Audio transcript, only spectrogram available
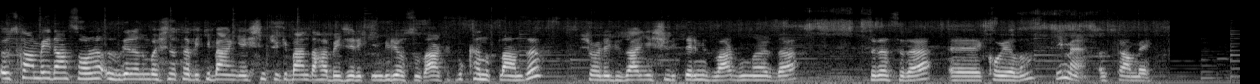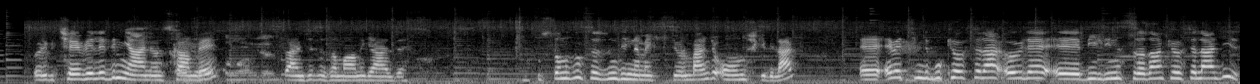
Özkan Bey'den sonra ızgaranın başına tabii ki ben geçtim. Çünkü ben daha becerikliyim biliyorsunuz artık bu kanıtlandı. Şöyle güzel yeşilliklerimiz var. Bunları da sıra sıra e, koyalım. Değil mi Özkan Bey? Böyle bir çevreledim yani Özkan Bey. Bence de zamanı geldi. Ustamızın sözünü dinlemek istiyorum. Bence olmuş gibiler. Ee, evet şimdi bu köfteler öyle e, bildiğiniz sıradan köfteler değil.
